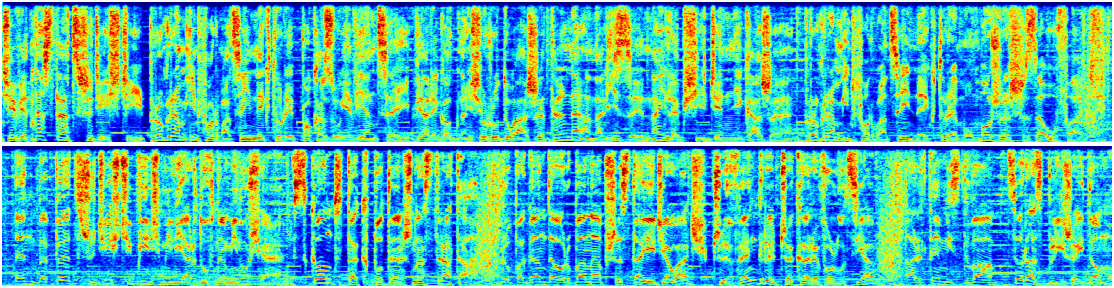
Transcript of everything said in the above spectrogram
19.30. Program informacyjny, który pokazuje więcej. Wiarygodne źródła, rzetelne analizy, najlepsi dziennikarze. Program informacyjny, któremu możesz zaufać. NBP 35 miliardów na minusie. Skąd tak potężna strata? Propaganda Orbana przestaje działać? Czy Węgry czeka rewolucja? Artemis II coraz bliżej domu.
